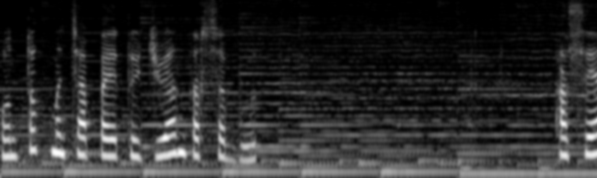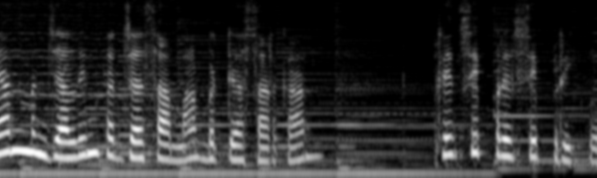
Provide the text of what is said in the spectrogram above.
Untuk mencapai tujuan tersebut, ASEAN menjalin kerjasama berdasarkan prinsip-prinsip berikut.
